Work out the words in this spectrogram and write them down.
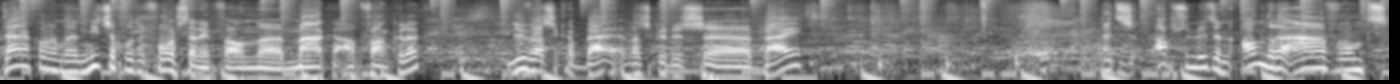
daar kon ik me niet zo goed een voorstelling van maken aanvankelijk. Nu was ik, erbij, was ik er dus bij. Het is absoluut een andere avond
